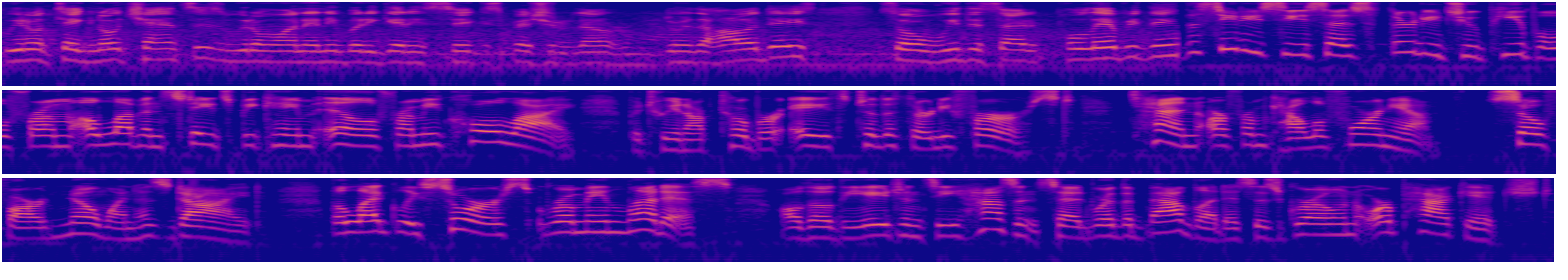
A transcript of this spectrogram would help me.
We don't take no chances. We don't want anybody getting sick, especially during the holidays. So we decided to pull everything. The CDC says 32 people from 11 states became ill from E. coli between October 8th to the 31st. 10 are from California. So far, no one has died. The likely source, romaine lettuce, although the agency hasn't said where the bad lettuce is grown or packaged.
